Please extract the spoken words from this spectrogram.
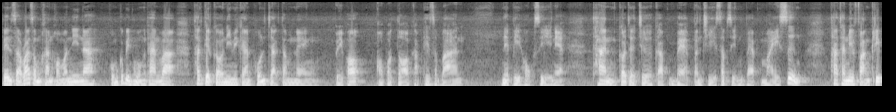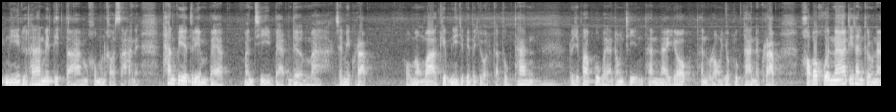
เป็นสาระสำคัญของวันนี้นะ ผมก็เป็นห่วงท่านว่าถ้านเกิดกรณีมีการพ้นจากตำแหน่งโดยเฉพาะอบตกับเทศบาลในปี 64 เนี่ย ท่านก็จะเจอกับแบบบัญชีทรัพย์สินแบบใหม่ ซึ่งถ้าท่านไม่ฟังคลิปนี้ หรือถ้าท่านไม่ติดตามข้อมูลข่าวสารเนี่ยท่านก็จะเตรียมแบบบัญชีแบบเดิมมาใช่ไหมครับ ผมหวังว่าคลิปนี้จะเป็นประโยชน์กับทุกท่าน โดยเฉพาะผู้บริหารท้องถิ่น ท่านนายก ท่านรองนายกทุกท่านนะครับ ขอบพระคุณนะที่ท่านกรุณา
